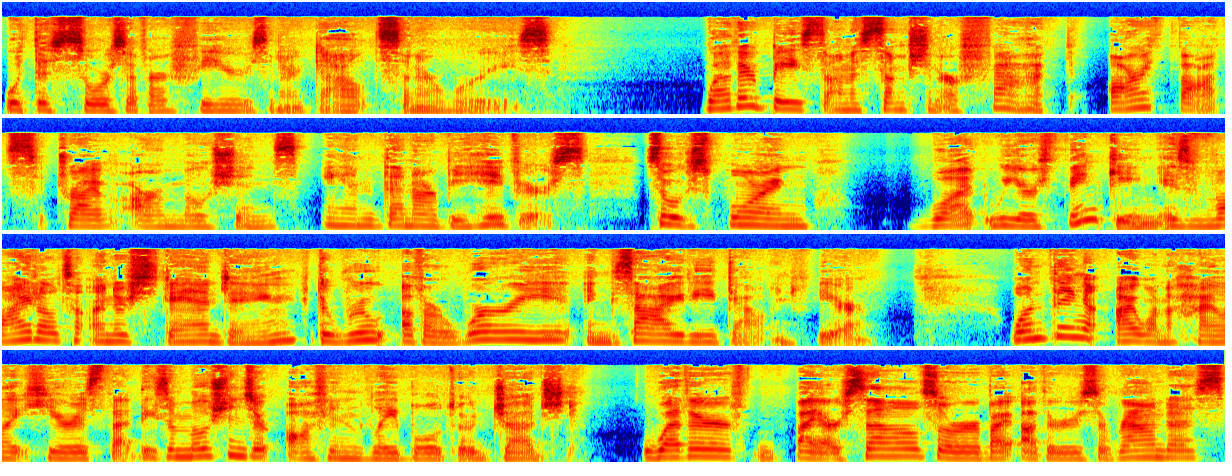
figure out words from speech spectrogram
with the source of our fears and our doubts and our worries. Whether based on assumption or fact, our thoughts drive our emotions and then our behaviors. So exploring what we are thinking is vital to understanding the root of our worry, anxiety, doubt, and fear. One thing I want to highlight here is that these emotions are often labeled or judged, whether by ourselves or by others around us.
